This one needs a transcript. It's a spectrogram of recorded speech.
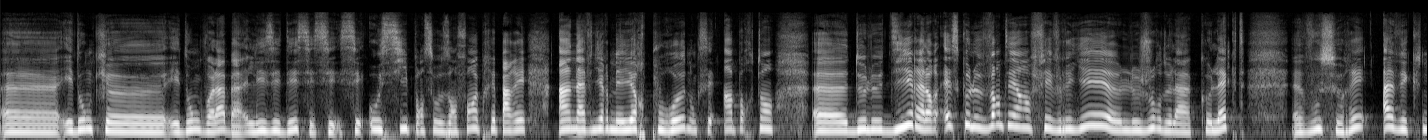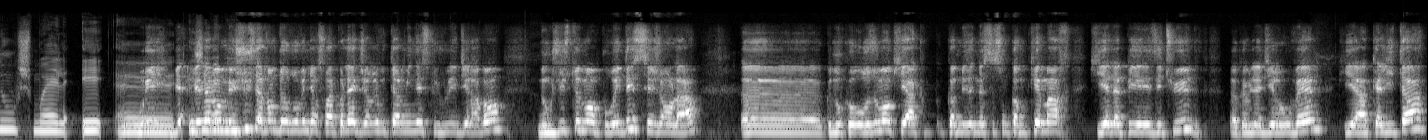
et donc, et donc, voilà, bah, les aider, c'est aussi penser aux enfants et préparer un avenir meilleur pour eux. Donc c'est important euh, de le dire. Alors est-ce que le 21 février, euh, le jour de la collecte, euh, vous serez avec nous, Shmuel et Oui, bien, mais juste avant de revenir sur la collecte, j'aimerais vous terminer ce que je voulais dire avant. Donc justement, pour aider ces gens-là, donc heureusement qu'il y a comme des associations comme Kemar qui aident à payer les études, comme il a dit Rouven, qui a Kalita,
